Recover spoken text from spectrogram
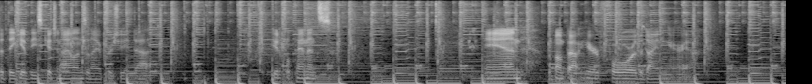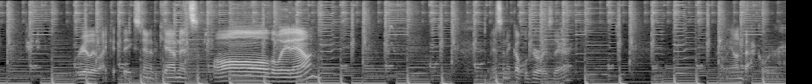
that they give these kitchen islands, and I appreciate that. Beautiful pendants. And the bump out here for the dining area. Really like it. They extended the cabinets all the way down. Missing a couple drawers there. On back order.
